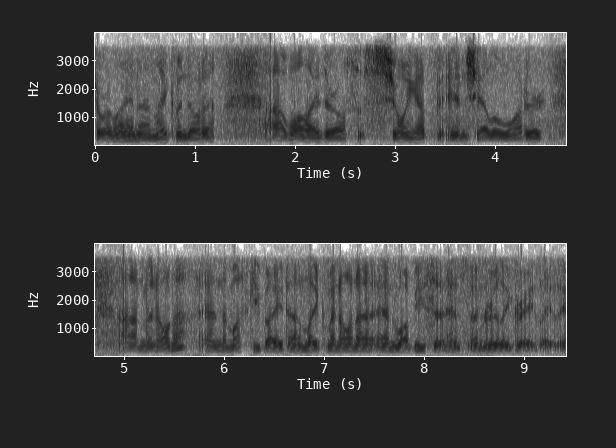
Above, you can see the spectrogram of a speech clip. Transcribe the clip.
shoreline on Lake Mendota. Uh, walleyes are also showing up in shallow water on Monona, and the muskie bite on Lake Monona and Waubesa has been really great lately.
